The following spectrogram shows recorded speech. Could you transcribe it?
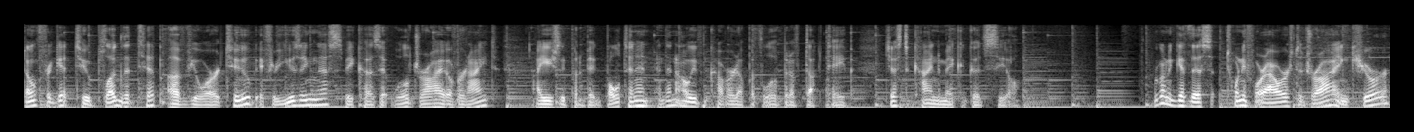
Don't forget to plug the tip of your tube if you're using this because it will dry overnight. I usually put a big bolt in it and then I'll even cover it up with a little bit of duct tape just to kind of make a good seal. We're going to give this 24 hours to dry and cure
